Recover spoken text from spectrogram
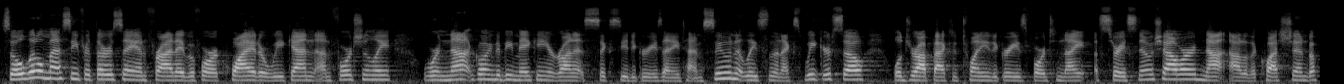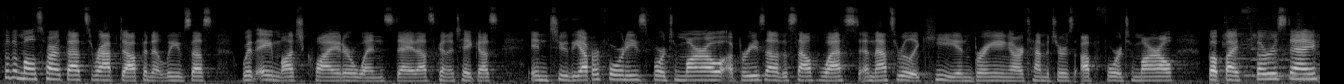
So a little messy for Thursday and Friday before a quieter weekend. Unfortunately, we're not going to be making a run at 60 degrees anytime soon, at least in the next week or so. We'll drop back to 20 degrees for tonight. A stray snow shower, not out of the question, but for the most part, that's wrapped up and it leaves us with a much quieter Wednesday. That's going to take us into the upper 40s for tomorrow, a breeze out of the southwest, and that's really key in bringing our temperatures up for tomorrow. But by Thursday,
